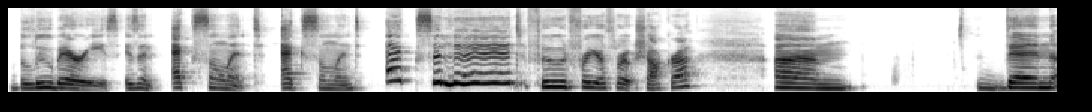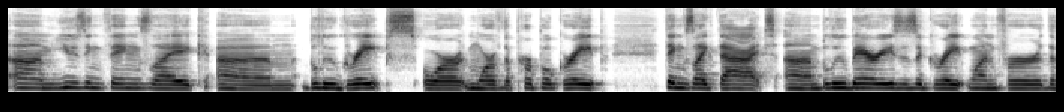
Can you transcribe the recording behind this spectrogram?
blueberries is an excellent, excellent, excellent food for your throat chakra. Um, then um, using things like um, blue grapes or more of the purple grape, things like that. Um, blueberries is a great one for the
